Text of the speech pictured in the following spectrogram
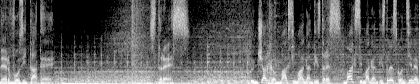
Nervozitate Stres Încearcă Maximag Antistres. Maximag Antistres conține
